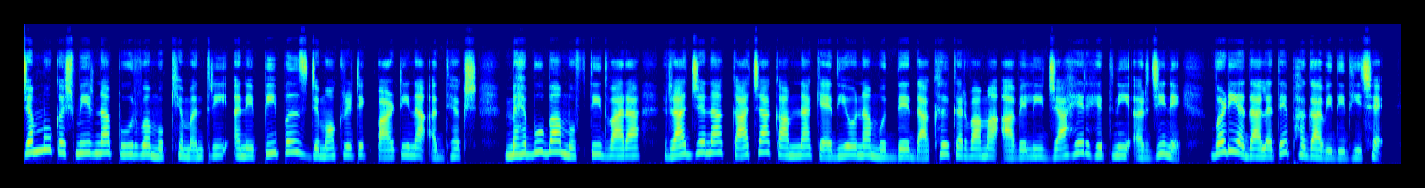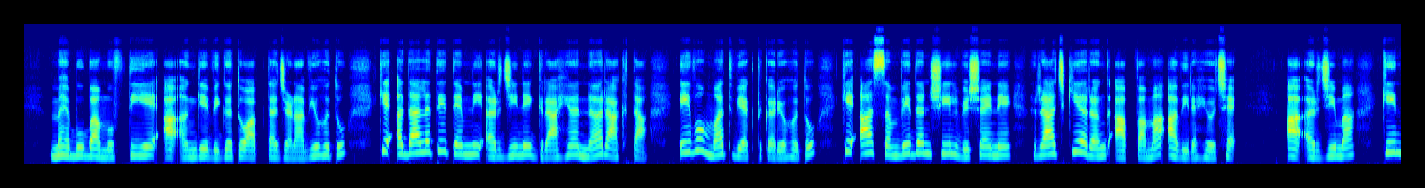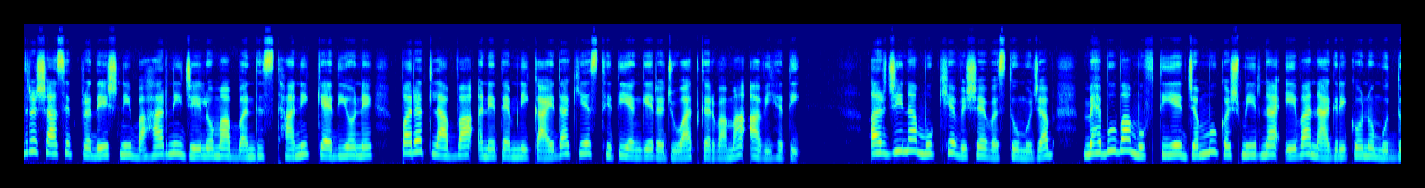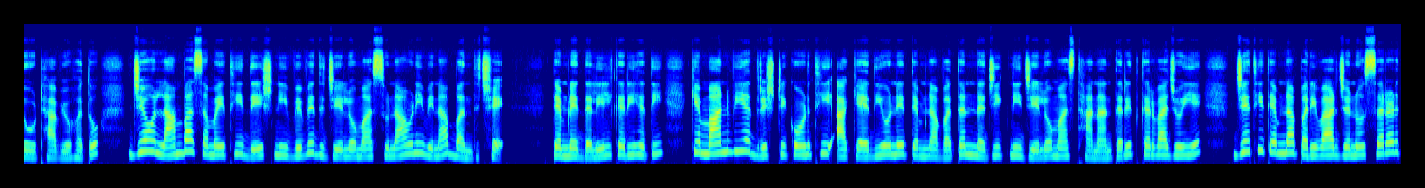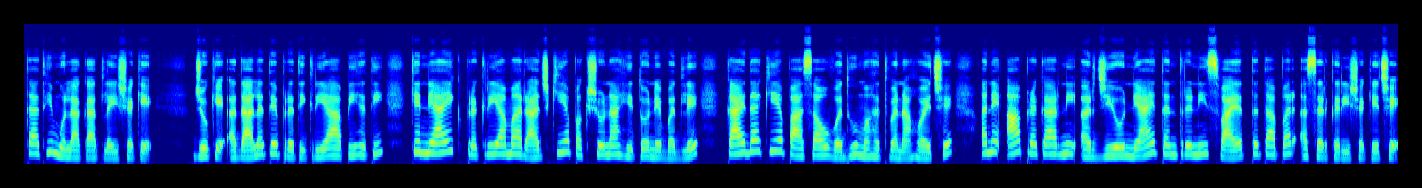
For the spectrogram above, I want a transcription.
જમ્મુ કાશ્મીરના પૂર્વ મુખ્યમંત્રી અને પીપલ્સ ડેમોક્રેટિક પાર્ટીના અધ્યક્ષ મહેબૂબા મુફ્તી દ્વારા રાજ્યના કાચા કામના કેદીઓના મુદ્દે દાખલ કરવામાં આવેલી જાહેર હિતની અરજીને વડી અદાલતે ફગાવી દીધી છે. મહેબૂબા મુફ્તીએ આ અંગે વિગતો આપતા જણાવ્યું હતું કે અદાલતે તેમની અરજીને ગ્રાહ્ય ન રાખતા એવો મત વ્યક્ત કર્યો હતો કે આ સંવેદનશીલ વિષયને રાજકીય રંગ આપવામાં આવી રહ્યો છે. આ અરજીમાં કેન્દ્રશાસિત પ્રદેશની બહારની જેલોમાં બંધ સ્થાનિક કેદીઓને પરત લાવવા અને તેમની કાયદાકીય સ્થિતિ અંગે રજૂઆત કરવામાં આવી હતી. અરજીના મુખ્ય વિષયવસ્તુ મુજબ, મહેબૂબા મુફ્તીએ જમ્મુ કાશ્મીરના એવા નાગરિકોનો મુદ્દો ઉઠાવ્યો હતો જેઓ લાંબા સમયથી દેશની વિવિધ જેલોમાં સુનાવણી વિના બંધ છે. તેમણે દલીલ કરી હતી કે માનવીય દૃષ્ટિકોણથી આ કેદીઓને તેમના વતન નજીકની જેલોમાં સ્થાનાંતરિત કરવા જોઈએ, જેથી તેમના પરિવારજનો સરળતાથી મુલાકાત લઈ શકે. જો કે અદાલતે પ્રતિક્રિયા આપી હતી કે ન્યાયિક પ્રક્રિયામાં રાજકીય પક્ષોના હિતોને બદલે કાયદાકીય પાસાઓ વધુ મહત્વના હોય છે અને આ પ્રકારની અરજીઓ ન્યાયતંત્રની સ્વાયત્તતા પર અસર કરી શકે છે.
